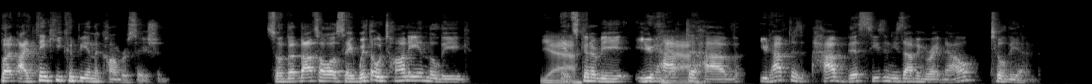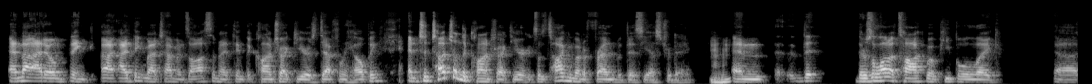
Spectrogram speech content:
But I think he could be in the conversation. So that, that's all I'll say. With Ohtani in the league, yeah, it's gonna be you have Yeah. to have you'd have to have this season he's having right now till the end. And I don't think I, I think Matt Chapman's awesome. I think the contract year is definitely helping. And to touch on the contract year, because I was talking about a friend with this yesterday, Mhm. and th- there's a lot of talk about people like uh,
